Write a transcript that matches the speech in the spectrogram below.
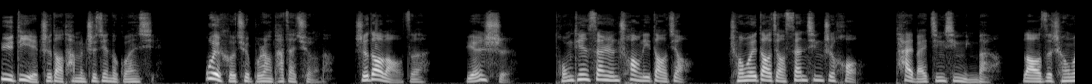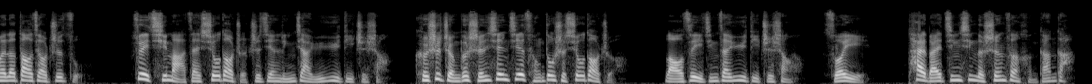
玉帝也知道他们之间的关系，为何却不让他再去了呢？直到老子、元始、同天三人创立道教，成为道教三清之后，太白金星明白了，老子成为了道教之祖，最起码在修道者之间凌驾于玉帝之上。可是整个神仙阶层都是修道者，老子已经在玉帝之上了，所以太白金星的身份很尴尬。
